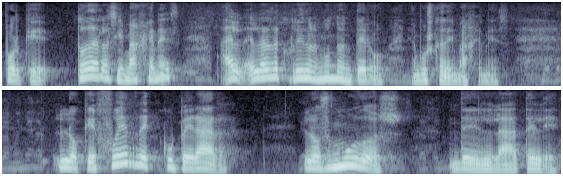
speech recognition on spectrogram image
porque todas las imágenes, él, ha recorrido el mundo entero en busca de imágenes. Lo que fue recuperar los mudos de la tele,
